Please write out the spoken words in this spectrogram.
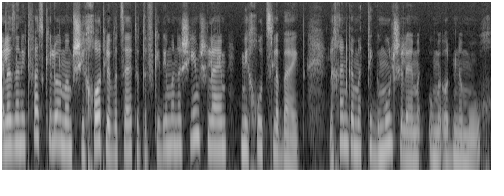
אלא זה נתפס כאילו הן ממשיכות לבצע את התפקידים הנשיים שלהם מחוץ לבית. לכן גם התגמול שלהם הוא מאוד נמוך,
